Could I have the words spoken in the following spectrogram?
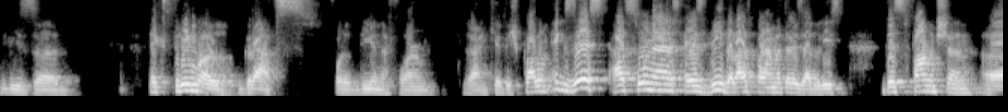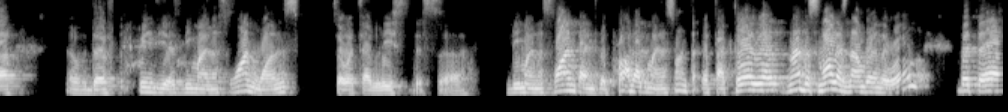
these uh, extremal graphs for the uniform Zarankiewicz problem exist as soon as SD, the last parameter is at least this function uh, of the previous D minus one ones. So it's at least this uh, D minus one times the product minus one factorial, not the smallest number in the world, but uh,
